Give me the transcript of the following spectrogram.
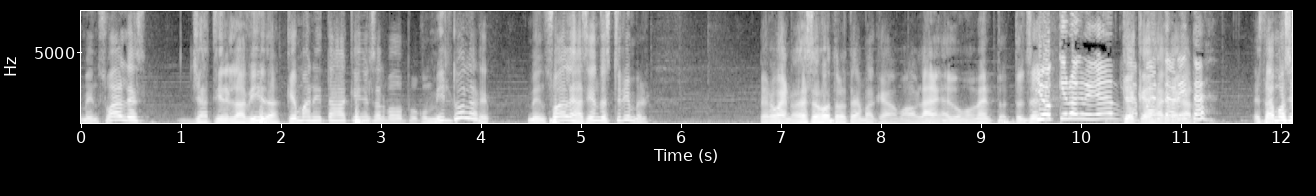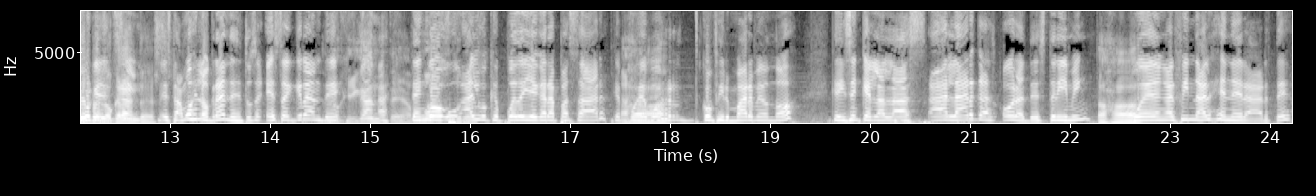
mensuales, ya tiene la vida. ¿Qué manitas aquí en El Salvador con mil dólares mensuales haciendo streamer? Pero bueno, ese es otro tema que vamos a hablar en algún momento. Entonces, Yo quiero agregar ¿qué la quieres parte agregar? ahorita. estamos siempre en los sí, grandes. estamos en los grandes, entonces eso es grande. Los gigantes, Ah, tengo monstruos. algo que puede llegar a pasar, que Ajá. podemos r- confirmarme o no, que dicen que la- las a largas horas de streaming Ajá. pueden al final generarte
